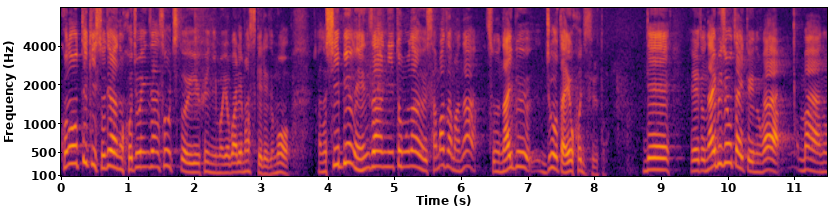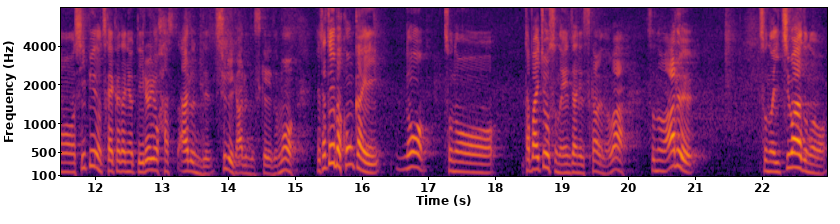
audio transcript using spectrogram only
このテキストではの補助演算装置というふうにも呼ばれますけれども、の CPU の演算に伴うさまざまなその内部状態を保持すると。で、えー、と内部状態というのが、まあ、あの CPU の使い方によっていろいろあるんで種類があるんですけれども例えば今回のその多倍長数の演算で使うのはそのあるその1ワードの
